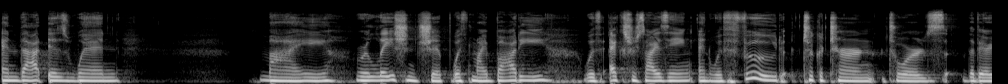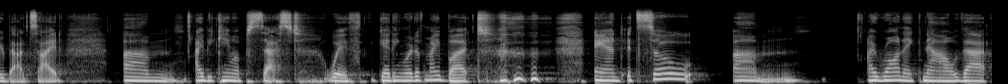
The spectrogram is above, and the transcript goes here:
And that is when my relationship with my body, with exercising and with food took a turn towards the very bad side um, I became obsessed with getting rid of my butt. and it's so um, ironic now that,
